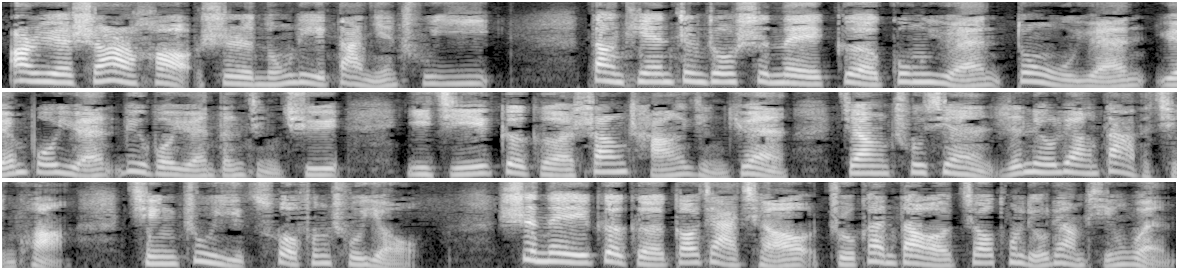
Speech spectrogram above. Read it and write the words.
二月十二号是农历大年初一。当天，郑州市内各公园、动物园、园博园、绿博园等景区以及各个商场、影院将出现人流量大的情况，请注意错峰出游。市内各个高架桥、主干道交通流量平稳。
